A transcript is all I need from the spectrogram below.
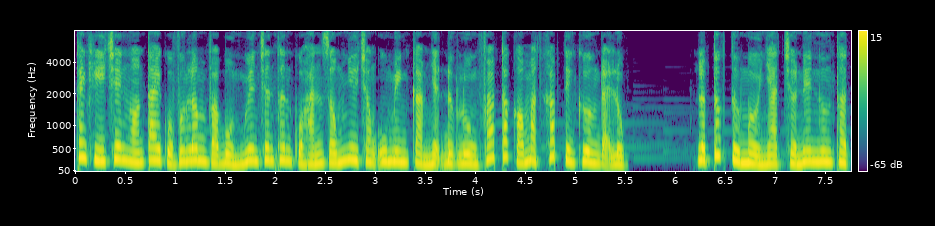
thanh khí trên ngón tay của Vương Lâm và bổn nguyên chân thân của hắn giống như trong u minh cảm nhận được luồng pháp tắc có mặt khắp Tiên Cương Đại Lục. Lập tức từ mở nhạt trở nên ngưng thật,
